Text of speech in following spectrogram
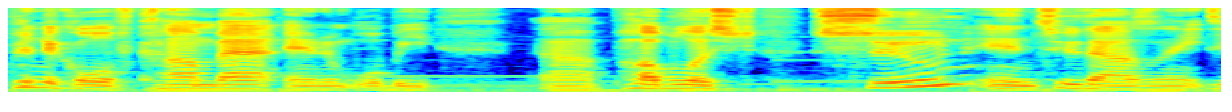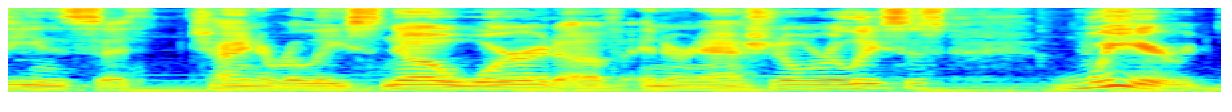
Pinnacle of Combat, and it will be uh, published soon in 2018. It's a China release. No word of international releases. Weird,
